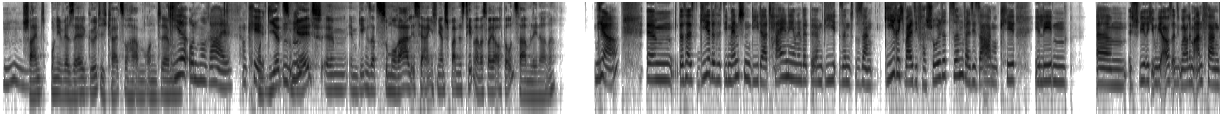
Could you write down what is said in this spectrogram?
Hm. scheint universell Gültigkeit zu haben. Und, ähm, Gier und Moral. Okay. und Gier zu Mhm. Geld ähm, im Gegensatz zu Moral ist ja eigentlich ein ganz spannendes Thema, was wir ja auch bei uns haben, Lena, ne? Ja, ähm, das heißt Gier, das heißt die Menschen, die da teilnehmen in Wettbewerben, die sind sozusagen gierig, weil sie verschuldet sind, weil sie sagen, okay, ihr Leben ähm, ist schwierig irgendwie aus, also gerade am Anfang,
